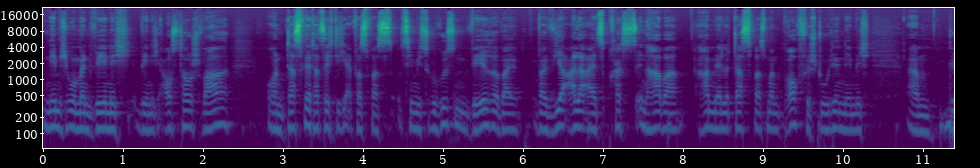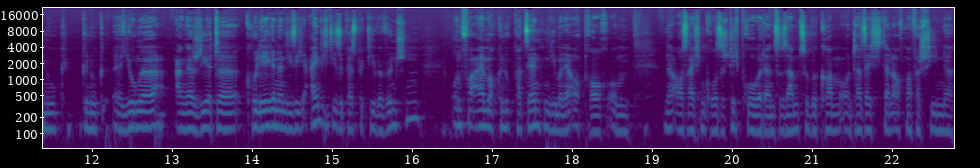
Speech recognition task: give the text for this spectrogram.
nehme ich im Moment wenig, wenig Austausch wahr. Und das wäre tatsächlich etwas, was ziemlich zu begrüßen wäre, weil, weil wir alle als Praxisinhaber haben ja das, was man braucht für Studien, nämlich ähm, genug, genug äh, junge, engagierte Kolleginnen, die sich eigentlich diese Perspektive wünschen und vor allem auch genug Patienten, die man ja auch braucht, um eine ausreichend große Stichprobe dann zusammenzubekommen und tatsächlich dann auch mal verschiedene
